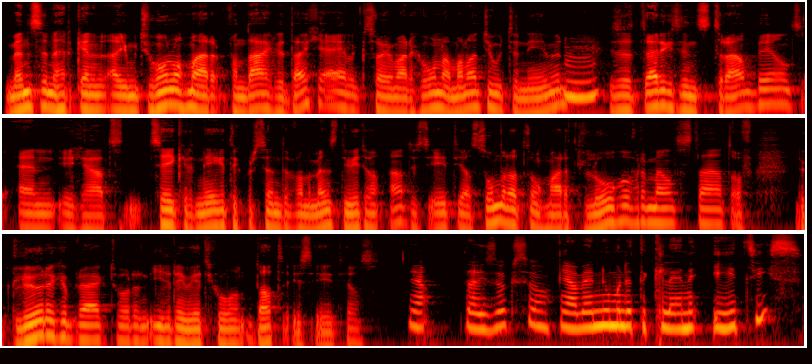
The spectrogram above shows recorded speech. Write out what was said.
mensen herkennen... Je moet gewoon nog maar, vandaag de dag eigenlijk, zou je maar gewoon een mannetje moeten nemen. Mm. Je zet ergens in het straatbeeld en je gaat zeker 90% van de mensen die weten van, ah, het is Etias, zonder dat nog maar het logo vermeld staat of de kleuren gebruikt worden. Iedereen weet gewoon, dat is Etias. Ja, dat is ook zo. Ja, wij noemen het de kleine ethisch.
